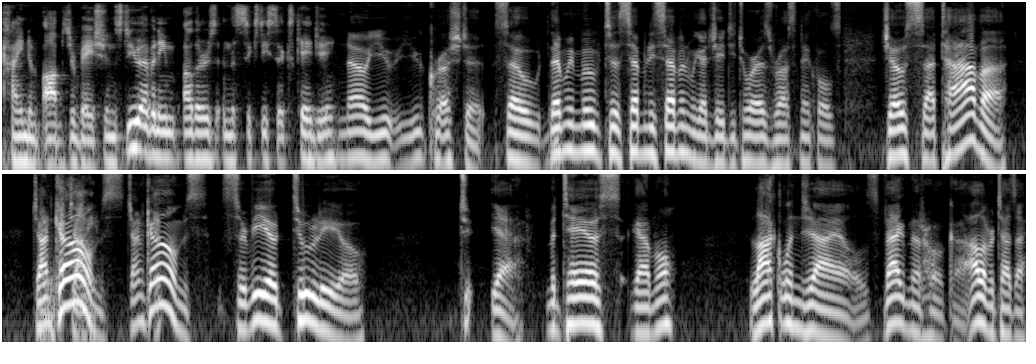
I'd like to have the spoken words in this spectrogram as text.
kind of observations. Do you have any others in the 66 kg? No, you you crushed it. So then we moved to 77. We got JT Torres, Russ Nichols, Joe Satava, John Johnny. Combs, John Combs, Servio Tullio, Tu- yeah, Mateos Gamel, Lachlan Giles, Wagner Rocha, Oliver Taza,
